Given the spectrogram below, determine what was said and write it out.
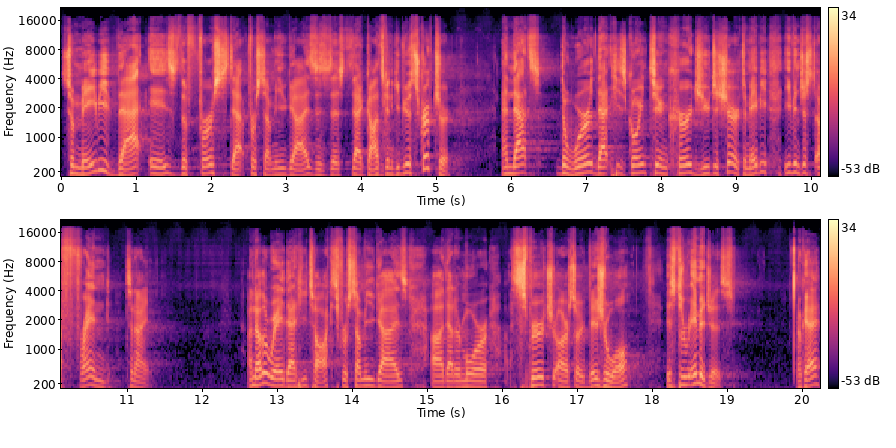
So maybe that is the first step for some of you guys is this, that God's going to give you a scripture. And that's the word that he's going to encourage you to share to maybe even just a friend tonight. Another way that he talks for some of you guys uh, that are more spiritual or sorry visual is through images. Okay,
